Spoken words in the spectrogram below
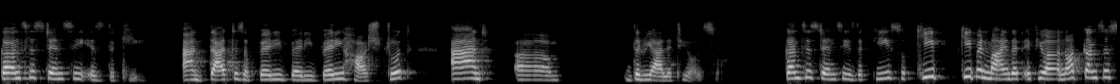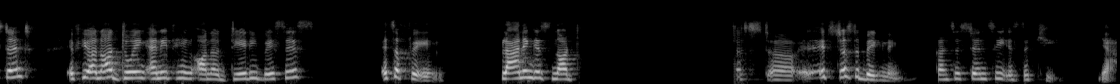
consistency is the key and that is a very very very harsh truth and um, the reality also consistency is the key so keep keep in mind that if you are not consistent if you are not doing anything on a daily basis it's a fail. Planning is not just uh, it's just the beginning. Consistency is the key. Yeah.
